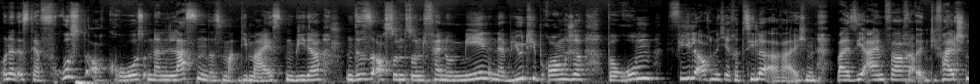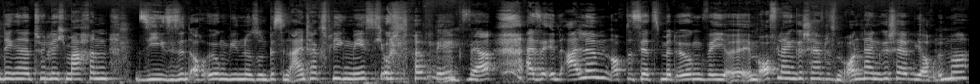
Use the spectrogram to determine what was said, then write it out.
Und dann ist der Frust auch groß und dann lassen das die meisten wieder. Und das ist auch so ein, so ein Phänomen in der Beauty-Branche, warum viele auch nicht ihre Ziele erreichen. Weil sie einfach ja. die falschen Dinge natürlich machen. Sie, sie sind auch irgendwie nur so ein bisschen eintagsfliegenmäßig unterwegs. Mhm. Ja. Also in allem, ob das jetzt mit irgendwie äh, im Offline-Geschäft ist, im Online-Geschäft, wie auch mhm. immer.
